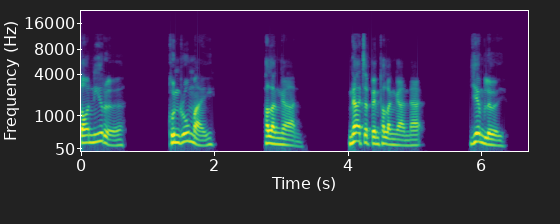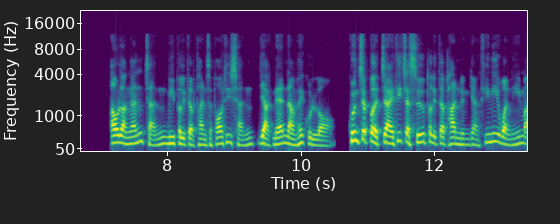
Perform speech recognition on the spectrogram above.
ตอนนี้เหรอ คุณรู้ไหม พลังงาน น่าจะเป็นพลังงานนะ เยี่ยมเลย เอาหลังงั้นฉันมีผลิตภัณฑ์เฉพาะที่ฉันอยากแนะนำให้คุณลอง คุณจะเปิดใจที่จะซื้อผลิตภัณฑ์หนึ่งอย่างที่นี่วันนี้ไหม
